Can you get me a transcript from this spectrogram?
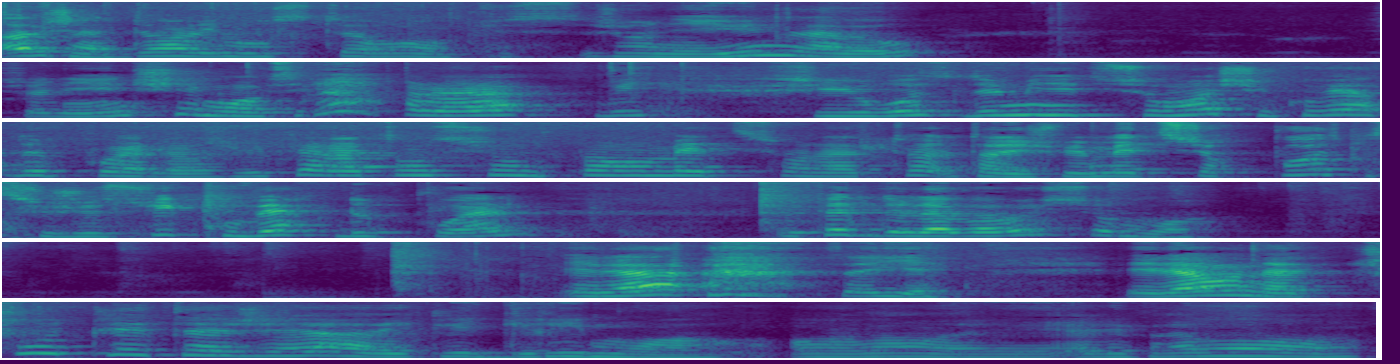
Oh, j'adore les monsteras en plus. J'en ai une là-haut. J'en ai une chez moi aussi. Oh là là, oui, j'ai eu rose deux minutes sur moi, je suis couverte de poils. Alors je vais faire attention de ne pas en mettre sur la toile. Attendez, je vais mettre sur pause parce que je suis couverte de poils. Le fait de l'avoir eu sur moi. Et là, ça y est. Et là, on a toute l'étagère avec les grimoires. Oh non, elle est, vraiment...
